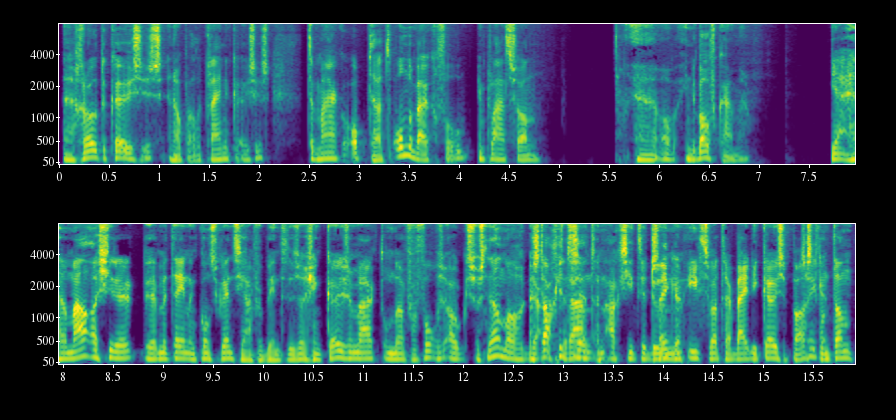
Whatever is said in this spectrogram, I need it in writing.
eh, grote keuzes en ook wel de kleine keuzes te maken op dat onderbuikgevoel in plaats van eh, op, in de bovenkamer. Ja, helemaal als je er, meteen een consequentie aan verbindt. Dus als je een keuze maakt om dan vervolgens ook zo snel mogelijk Een stapje te achteraan zetten. een actie te doen. Zeker. Iets wat er bij die keuze past. Zeker. Want dan,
